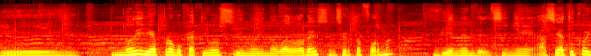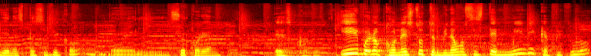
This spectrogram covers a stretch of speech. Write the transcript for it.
eh, no diría provocativos, sino innovadores en cierta forma, vienen del cine asiático y en específico del surcoreano. Es correcto. Y bueno, con esto terminamos este mini capítulo,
